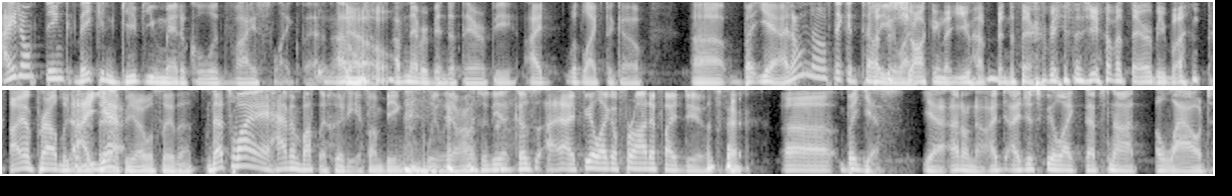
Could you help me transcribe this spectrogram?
I don't think they can give you medical advice like that. I don't No. know. I've never been to therapy. I would like to go. Uh, but yeah, I don't know if they could tell That's you just like, shocking that you haven't been to therapy since you have a therapy button. I have proudly been Uh, to yeah. therapy. I will say that. That's why I haven't bought the hoodie. If I'm being completely honest with you, because I, I feel like a fraud if I do. That's fair. Uh, but yes, yeah, I don't know. I, I just feel like that's not allowed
